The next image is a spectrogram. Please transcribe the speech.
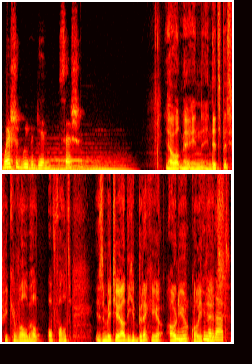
Where Should We Begin session. Ja, wat mij in, in dit specifieke geval wel opvalt, is een beetje ja, die gebrekkige audio-kwaliteit. inderdaad.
